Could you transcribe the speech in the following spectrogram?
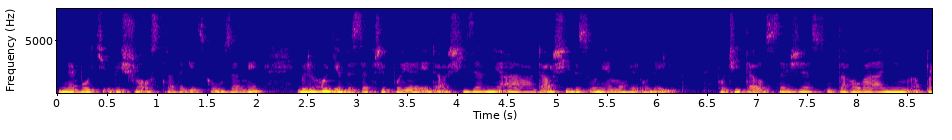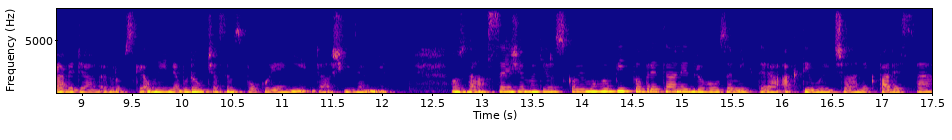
neboť by šlo o strategickou zemi, k dohodě by se připojily i další země a další by z Unie mohly odejít. Počítalo se, že s utahováním pravidel v Evropské unii nebudou časem spokojeni další země. Zdá se, že Maďarsko by mohlo být po Británii druhou zemí, která aktivuje článek 50.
